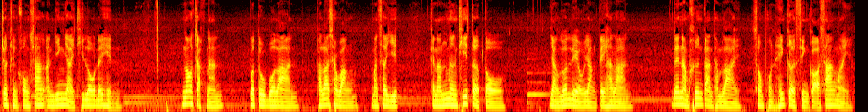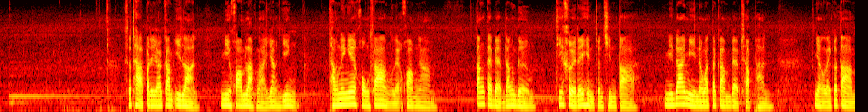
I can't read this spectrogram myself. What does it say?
จนถึงโครงสร้างอันยิ่งใหญ่ที่โลกได้เห็น นอกจากนั้น ประตูโบราณ พระราชวัง มัสยิดกระนั้นเมืองที่เติบโต อย่างรวดเร็วอย่างเตหะราน ได้นำขึ้นการทำลาย ส่งผลให้เกิดสิ่งก่อสร้างใหม่ สถาปัตยกรรมอิหร่านมีความหลากหลายอย่างยิ่ง ทั้งในแง่โครงสร้างและความงาม ตั้งแต่แบบดั้งเดิมที่เคยได้เห็นจนชินตา มีได้มีนวัตกรรมแบบฉับพลัน อย่างไรก็ตาม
